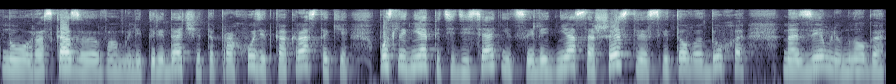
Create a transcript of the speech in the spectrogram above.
ну, рассказываю вам или передачи, это проходит как раз-таки после Дня Пятидесятницы или Дня сошествия Святого Духа на землю много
